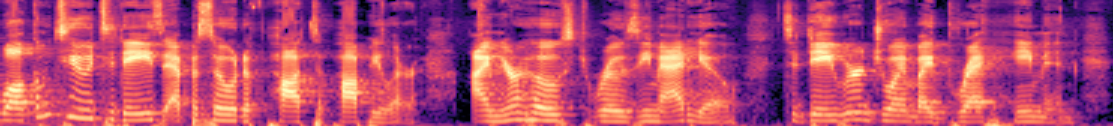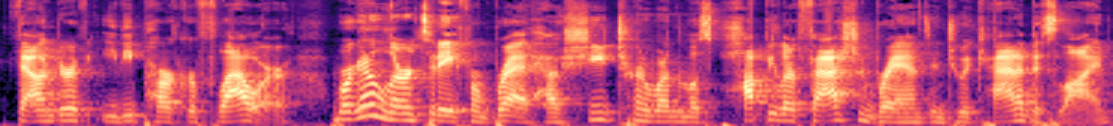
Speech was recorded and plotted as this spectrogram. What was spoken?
Welcome to today's episode of Pot to Popular. I'm your host, Rosie Mattio. Today we're joined by Brett Heyman, founder of Edie Parker Flower. We're going to learn today from Brett how she turned one of the most popular fashion brands into a cannabis line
